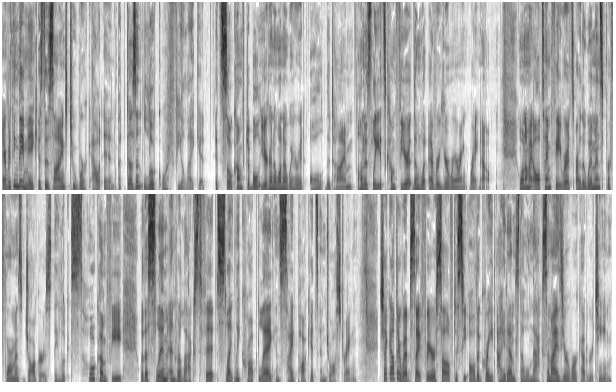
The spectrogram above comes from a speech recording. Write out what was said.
Everything they make is designed to work out in, but doesn't look or feel like it. It's so comfortable, you're going to want to wear it all the time. Honestly, it's comfier than whatever you're wearing right now. One of my all time favorites are the women's performance joggers. They look so comfy with a slim and relaxed fit, slightly cropped leg, and side pockets and drawstring. Check out their website for yourself to see all the great items that will maximize your workout routine.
